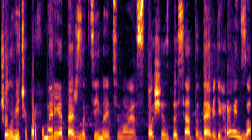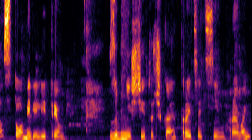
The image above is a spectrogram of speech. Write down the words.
Чоловіча парфумерія теж з акційною ціною 169 гривень за 100 мл. Зубні щіточки 37 гривень,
